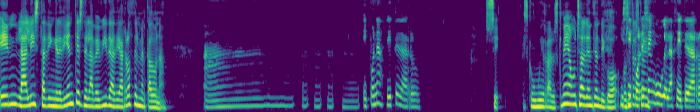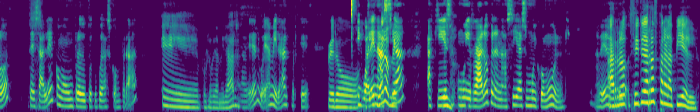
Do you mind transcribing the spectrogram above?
en la lista de ingredientes de la bebida de arroz del Mercadona. Ah. Y pone aceite de arroz. Sí, es como muy raro. Es que me llama mucho la atención. Digo, Y si pones que- en Google aceite de arroz, ¿te sale como un producto que puedas comprar? Eh, pues lo voy a mirar. A ver, voy a mirar porque Pero. igual en claro, me- Asia, aquí es muy raro, pero en Asia es muy común. A ver, Arro- aceite de arroz para la piel,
